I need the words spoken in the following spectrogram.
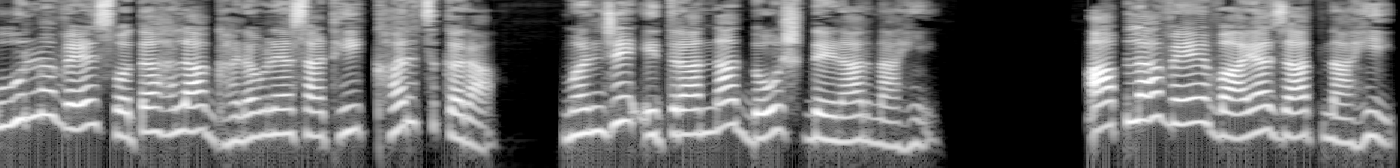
पूर्ण वेळ स्वतःला घडवण्यासाठी खर्च करा म्हणजे इतरांना दोष देणार नाही. आपला वेळ वाया जात नाही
